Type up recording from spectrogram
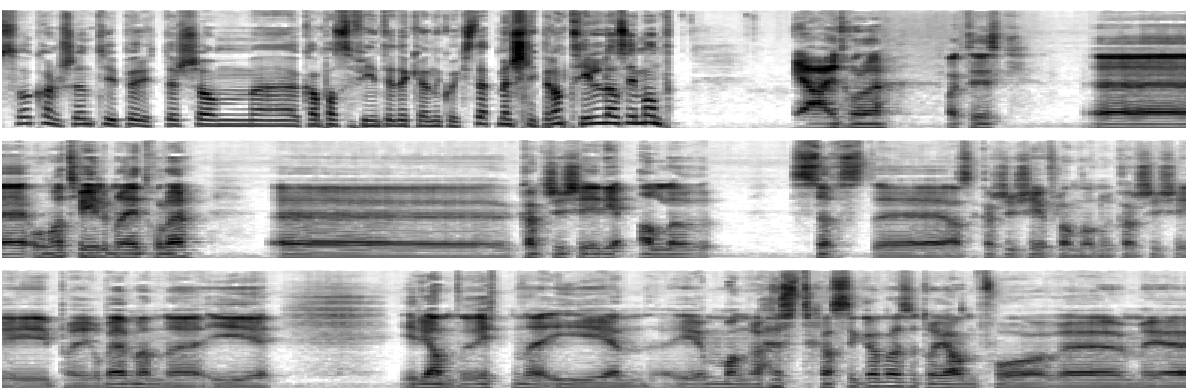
så kanskje en type rytter som eh, kan passe fint i The Cunny Quickstep. Men slipper han til da, Simon? Ja, jeg tror det, faktisk. Eh, under tvil, men jeg tror det. Eh, kanskje ikke i de aller største Altså Kanskje ikke i Flandern og kanskje ikke i Paris-Roubais, men eh, i, i de andre rittene i, en, i mange av høstklassikerne så tror jeg han får eh, mye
